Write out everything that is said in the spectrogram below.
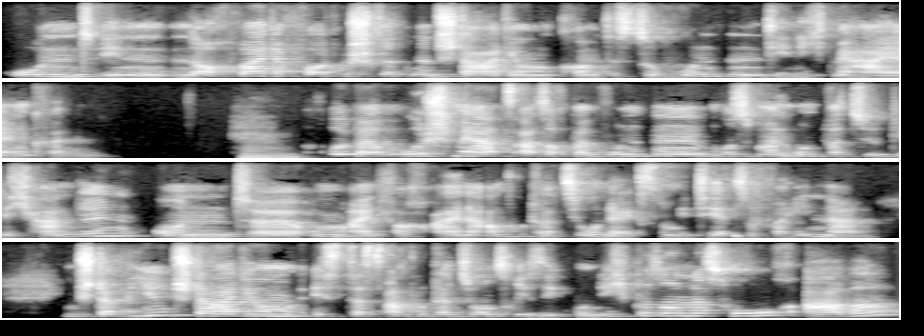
Und in noch weiter fortgeschrittenen Stadium kommt es zu Wunden, die nicht mehr heilen können. Mhm. Sowohl bei Ruheschmerz als auch bei Wunden muss man unverzüglich handeln und äh, um einfach eine Amputation der Extremität zu verhindern. Im stabilen Stadium ist das Amputationsrisiko nicht besonders hoch, aber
